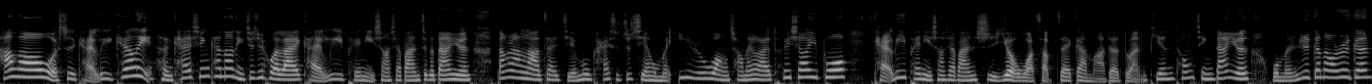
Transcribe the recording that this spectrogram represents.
Hello，我是凯莉 Kelly，很开心看到你继续回来。凯莉陪你上下班这个单元，当然啦，在节目开始之前，我们一如往常的要来推销一波。凯莉陪你上下班是又 What's up 在干嘛的短篇通勤单元，我们日更到日更。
